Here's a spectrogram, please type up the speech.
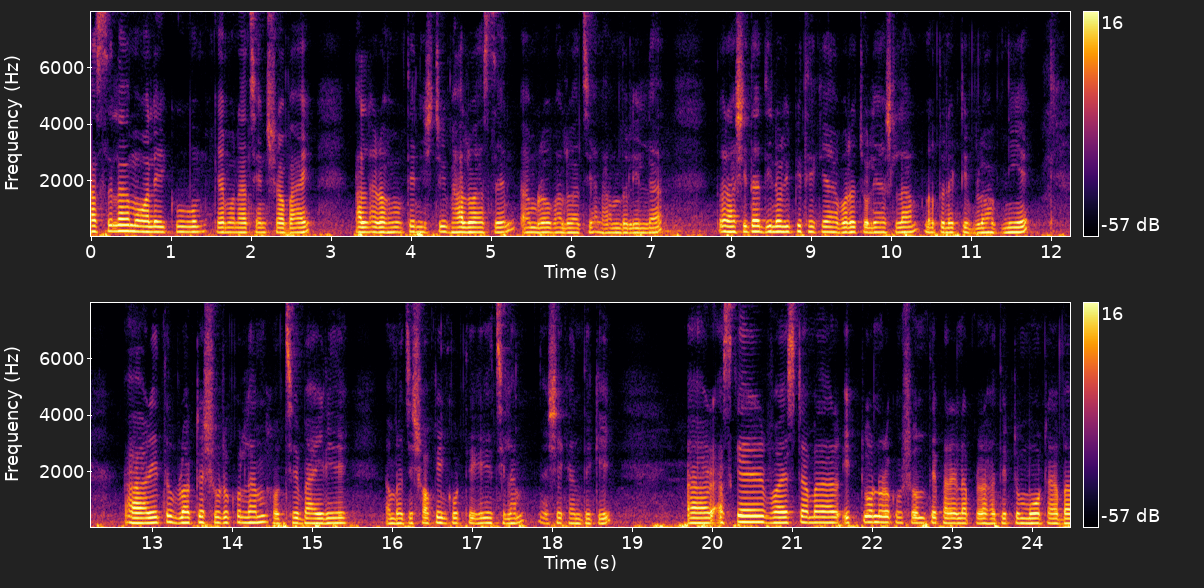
আসসালামু আলাইকুম। কেমন আছেন সবাই? আল্লাহ রহমতে নিশ্চয়ই ভালো আছেন, আমরাও ভালো আছি, আলহামদুলিল্লাহ। তো রাশিদা দিনলিপি থেকে আবারও চলে আসলাম নতুন একটি ব্লগ নিয়ে। আর এই তো ব্লগটা শুরু করলাম হচ্ছে বাইরে আমরা যে শপিং করতে গিয়েছিলাম সেখান থেকেই। আর আজকের ভয়েসটা আমার একটু অন্যরকম শুনতে পারেন, আপনারা হয়তো একটু মোটা বা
